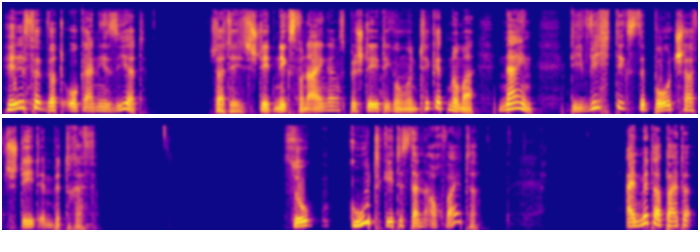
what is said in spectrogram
Hilfe wird organisiert. Statt steht nichts von Eingangsbestätigung und Ticketnummer. Nein, die wichtigste Botschaft steht im Betreff. So Gut geht es dann auch weiter. Ein Mitarbeiter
